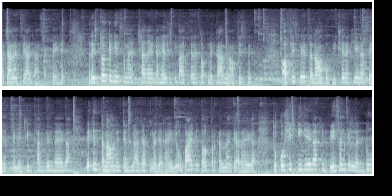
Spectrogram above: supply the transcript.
अचानक से आज आ सकते हैं। रिश्तों के लिए समय अच्छा रहेगा। हेल्थ की बात करें तो अपने काम या ऑफ़िस में ऑफ़िस में तनाव को पीछे रखिएगा, सेहत के लिए ठीक ठाक दिन रहेगा, लेकिन तनाव लेते हुए आज आप नज़र आएँगे। उपाय के तौर पर करना क्या रहेगा? तो कोशिश कीजिएगा कि बेसन के लड्डू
